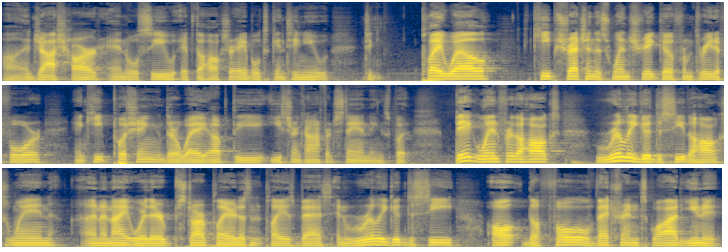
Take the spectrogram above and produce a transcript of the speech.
uh, and Josh Hart. And we'll see if the Hawks are able to continue to play well, keep stretching this win streak, go from three to four, and keep pushing their way up the Eastern Conference standings. But big win for the Hawks. Really good to see the Hawks win on a night where their star player doesn't play his best, and really good to see all the full veteran squad unit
